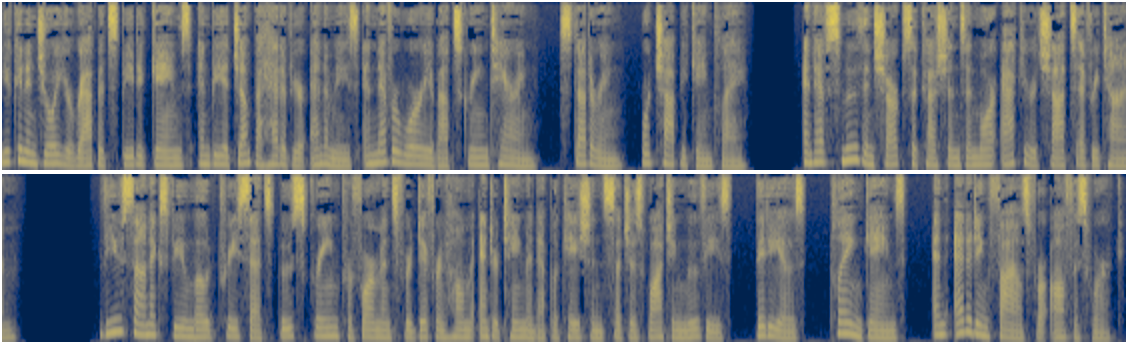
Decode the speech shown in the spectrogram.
you can enjoy your rapid speeded games and be a jump ahead of your enemies and never worry about screen tearing, stuttering, or choppy gameplay. And have smooth and sharp succussions and more accurate shots every time. ViewSonic's View Mode presets boost screen performance for different home entertainment applications such as watching movies, videos, playing games, and editing files for office work.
